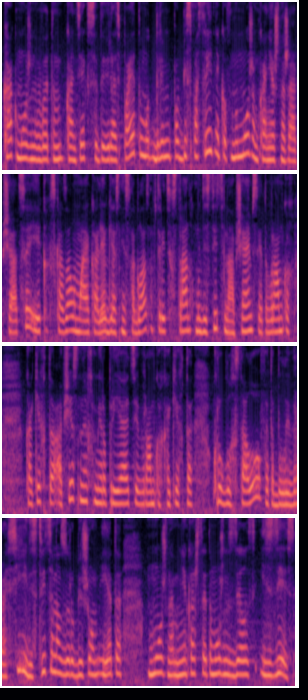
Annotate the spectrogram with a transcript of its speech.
Как можно в этом контексте доверять? Поэтому для, без посредников мы можем, конечно же, общаться. И, как сказала моя коллега, я с ней согласна, в третьих странах мы действительно общаемся. Это в рамках каких-то общественных мероприятий, в рамках каких-то круглых столов. Это было и в России, и действительно за рубежом. И это можно, мне кажется, это можно сделать и здесь.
